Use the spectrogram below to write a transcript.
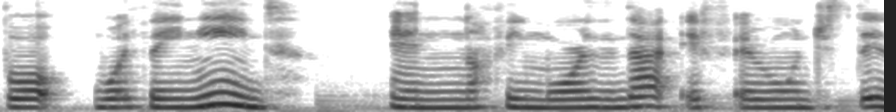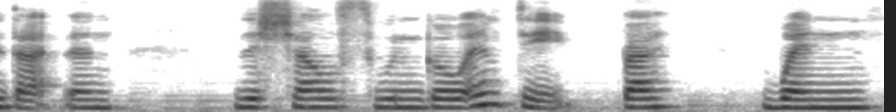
bought what they need and nothing more than that. If everyone just did that, then the shelves wouldn't go empty. But when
